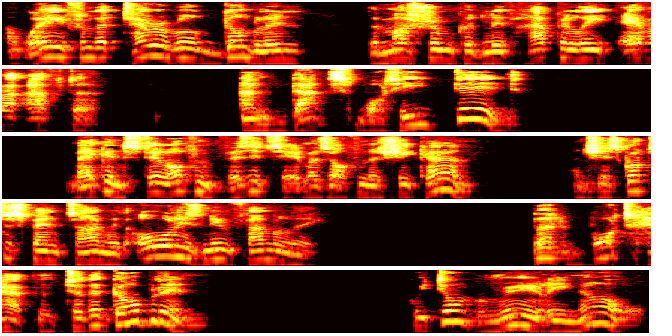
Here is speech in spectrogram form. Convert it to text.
away from the terrible goblin, the mushroom could live happily ever after. And that's what he did. Megan still often visits him as often as she can, and she's got to spend time with all his new family. But what happened to the goblin? We don't really know,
